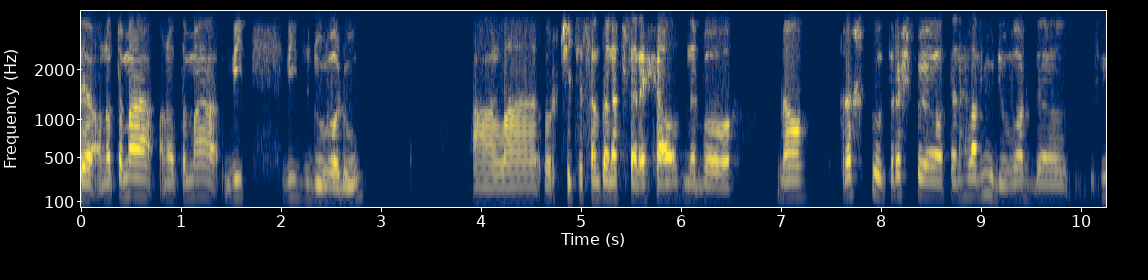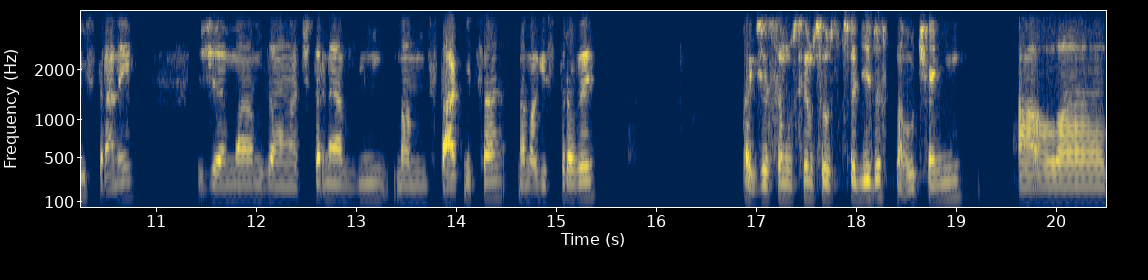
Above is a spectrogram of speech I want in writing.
Jo, ono to má, ono to má víc, víc důvodů ale určitě jsem to nepřenechal, nebo no, trošku, trošku jo, ten hlavní důvod byl z mé strany, že mám za 14 dní mám státnice na magistrovi, takže se musím soustředit dost na učení, ale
